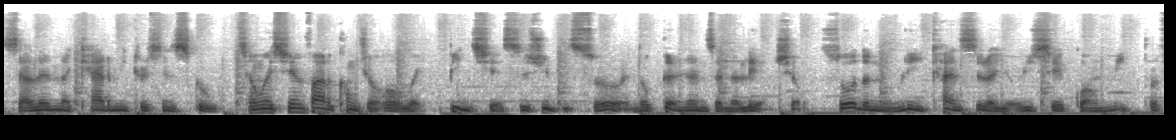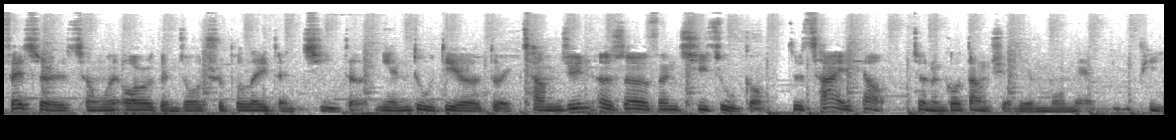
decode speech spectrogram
Salem Academy Christian School，成为先发的控球后卫，并且持续比所有人都更认真的练球。所有的努力看似了有一些光明。Professor 成为 Oregon 州 Triple A 等级的年度第二队，场均二十二分七助攻，只差一票就能够当选联盟的 MVP。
